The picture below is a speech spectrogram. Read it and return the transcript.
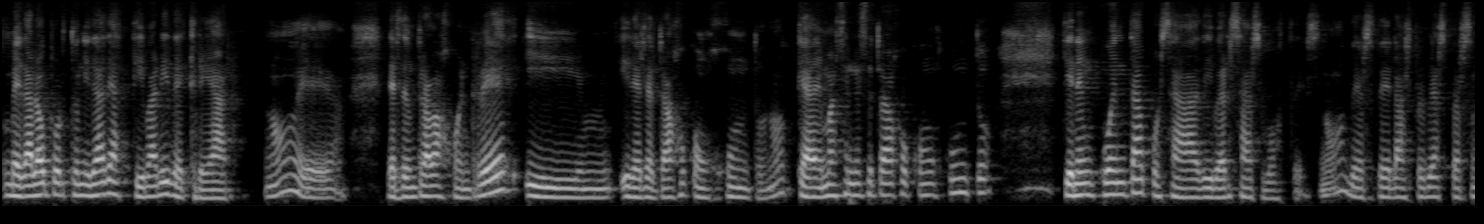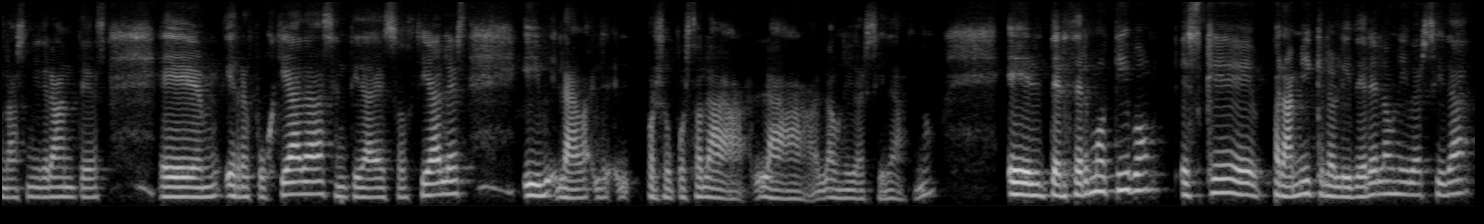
me da la oportunidad de activar y de crear. Eh, desde un trabajo en red y, desde el trabajo conjunto, que además en ese trabajo conjunto tiene en cuenta pues, a diversas voces, desde las propias personas migrantes y refugiadas, entidades sociales y, por supuesto, la, universidad. El tercer motivo es que para mí que lo lidere la universidad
